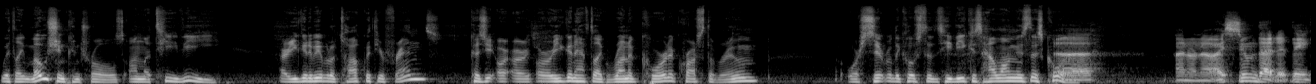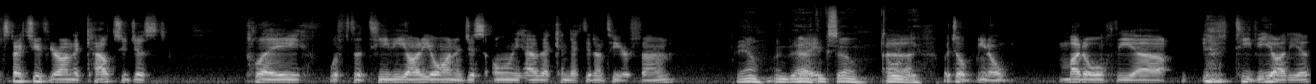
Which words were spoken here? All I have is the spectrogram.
with like motion controls on the tv are you going to be able to talk with your friends? Because you or, are you going to have to like run a cord across the room or sit really close to the tv because how long is this cord? Uh, I don't know. I assume that they expect you if you're on the couch to just play with the TV audio on and just only have that connected onto your phone. Yeah, I, yeah, I think so. Uh, Totally. which will, you know, muddle the uh, TV audio.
